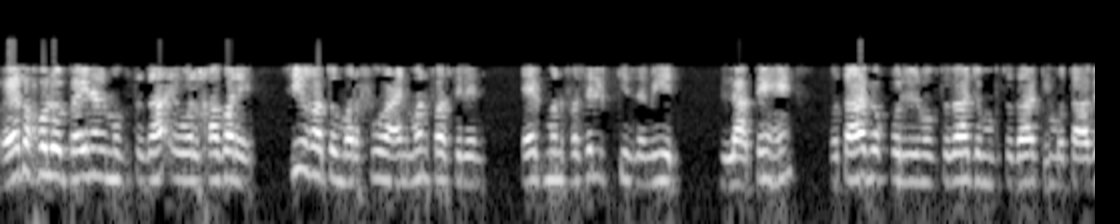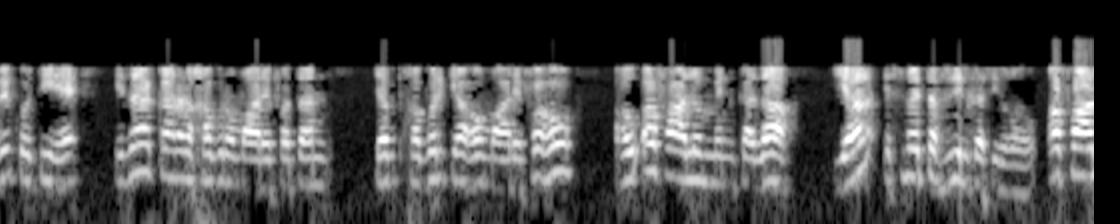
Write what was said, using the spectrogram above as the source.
بید خلو بین المبتدا والخبر سیغت مرفوع منفصل۔ ایک منفصل کی ضمیر لاتے ہیں۔ مطابق المبتدا جو مبتدا کے مطابق ہوتی ہے۔ اذا کان الخبر معرفتا جب خبر کیا ہو معرفہ ہو، او افعال من کذا، یا اس میں تفضیل کا سیغہ ہو۔ افعال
